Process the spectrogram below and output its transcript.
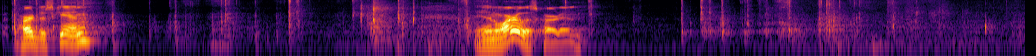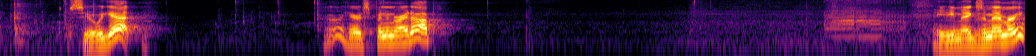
put the hard disk in, and wireless card in. See what we get. Oh, here it's spinning right up. 80 megs of memory.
